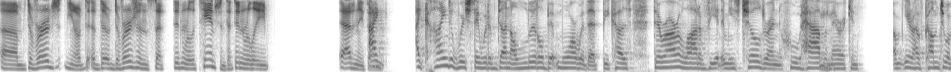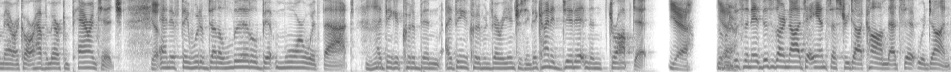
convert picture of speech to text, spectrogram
um, diverge you know d- d- diversions that didn't really tangent that didn't really add anything. I I kind of wish they would have done a little bit more with it because there are a lot of Vietnamese children who have Mhm. American, um, you know, have come to America or have American parentage, Yep. and if they would have done a little bit more with that, Mhm. I think it could have been. I think it could have been very interesting. They kind of did it and then dropped it. yeah. It was Yeah. like this is an, this is our nod to ancestry.com. That's it. We're done.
